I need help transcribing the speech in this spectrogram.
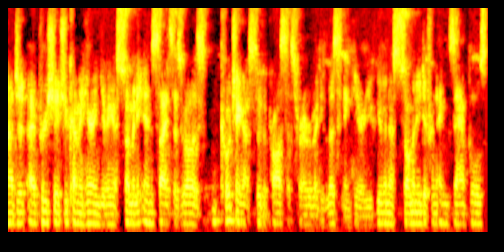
I appreciate you coming here and giving us so many insights as well as coaching us through the process for everybody listening here. You've given us so many different examples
